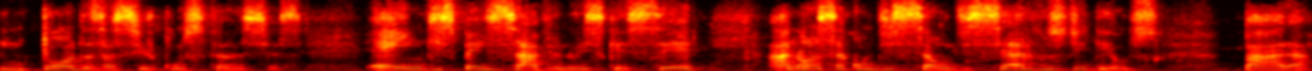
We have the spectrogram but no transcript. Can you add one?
em todas as circunstâncias. É indispensável não esquecer a nossa condição de servos de Deus para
